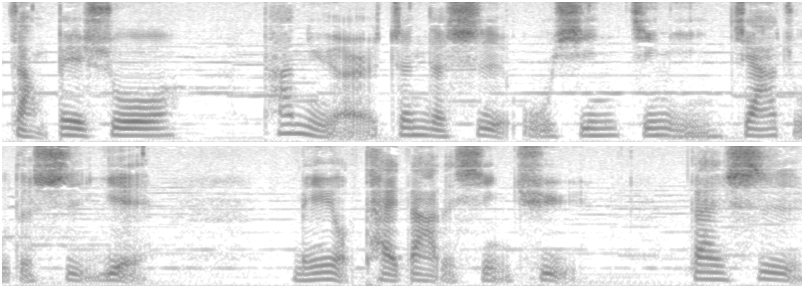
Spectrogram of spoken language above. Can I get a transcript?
长辈说，他女儿真的是无心经营家族的事业，没有太大的兴趣。但是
